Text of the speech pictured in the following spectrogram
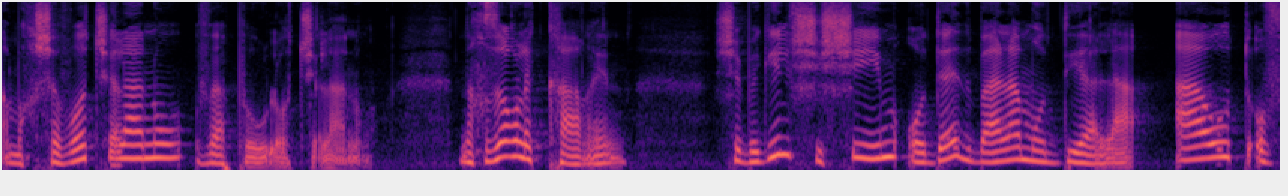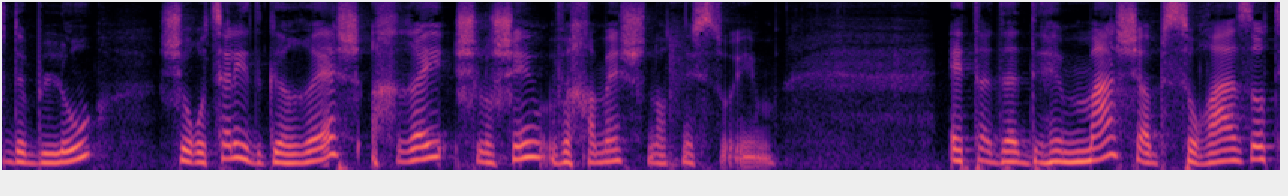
המחשבות שלנו והפעולות שלנו. נחזור לקארן, שבגיל 60 עודד בעלה מודיע לה, out of the blue, שהוא רוצה להתגרש אחרי 35 שנות נישואים. את התדהמה שהבשורה הזאת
